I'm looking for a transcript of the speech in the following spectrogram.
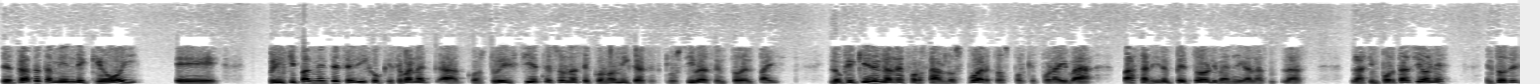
se trata también de que hoy, eh, principalmente se dijo que se van a, construir siete zonas económicas exclusivas en todo el país. Lo que quieren es reforzar los puertos, porque por ahí va, va a salir el petróleo y van a llegar las, las, las importaciones. Entonces,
